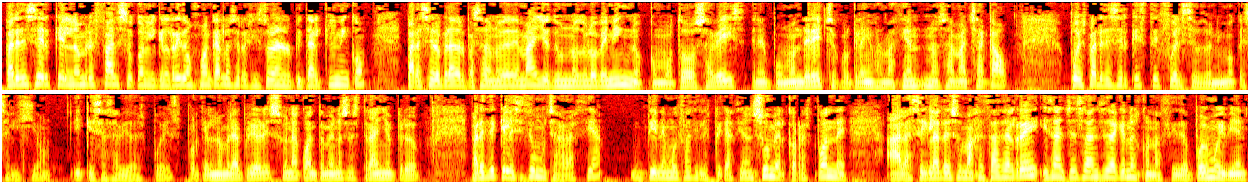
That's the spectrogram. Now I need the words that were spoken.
Parece ser que el nombre falso con el que el rey don Juan Carlos se registró en el hospital clínico para ser operado el pasado 9 de mayo de un nódulo benigno, como todos sabéis, en el pulmón derecho, porque la información nos ha machacado, pues parece ser que este fue el seudónimo que se eligió y que se ha sabido después, porque el nombre a priori suena cuanto menos extraño, pero parece que les hizo mucha gracia tiene muy fácil explicación. Sumer corresponde a las siglas de Su Majestad el Rey y Sánchez Sánchez a que no es conocido. Pues muy bien.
